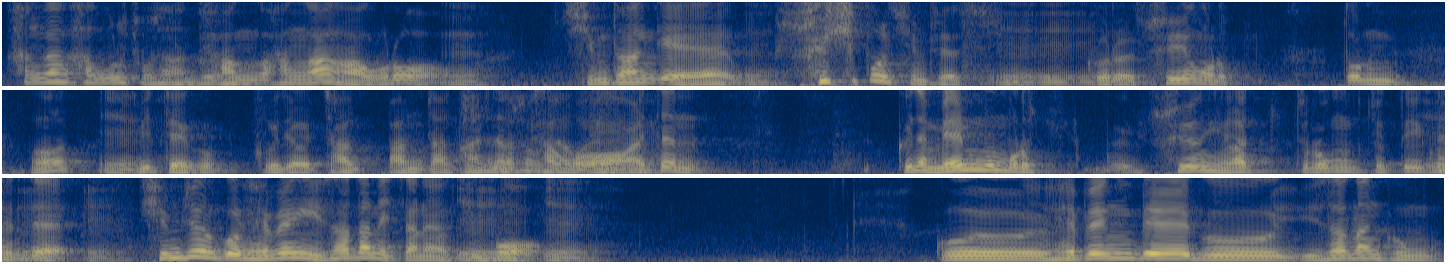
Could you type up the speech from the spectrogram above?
한강 하구를 조사한대요. 한, 한강하고로 예. 침투한 게 수십 번 침투했어요. 예, 예, 예. 그걸 수영으로 또는 어 예. 밑에 그 그저 반잔 반잠수정 타고 예, 예. 하여튼 그냥 맨몸으로 수영해가 들어온 적도 있고 예, 했는데 예, 예. 심지어는 그 해병 이사단 있잖아요. 예, 김포 예. 그 해병대 그 이사단 근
